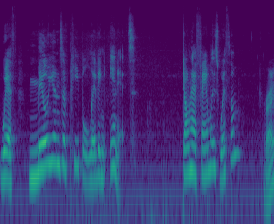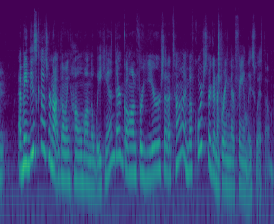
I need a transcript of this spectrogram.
with millions of people living in it don't have families with them? Right? I mean, these guys are not going home on the weekend. They're gone for years at a time. Of course, they're going to bring their families with them.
